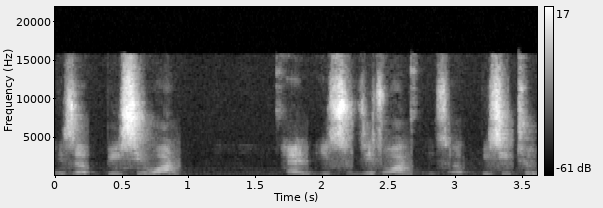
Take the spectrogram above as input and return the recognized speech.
is a PC1 and it's, this one is a PC2.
